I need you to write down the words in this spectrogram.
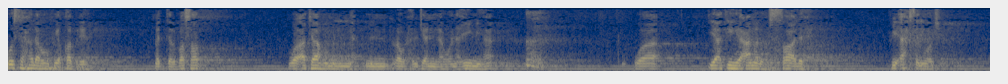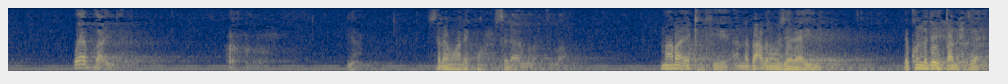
فسح له في قبره مد البصر وأتاه من من روح الجنة ونعيمها ويأتيه عمله الصالح في أحسن وجه ويبقى عنده. نعم. السلام عليكم ورحمة الله. السلام ورحمة الله. ما رأيك في أن بعض المزارعين يكون لديه قمح زائد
